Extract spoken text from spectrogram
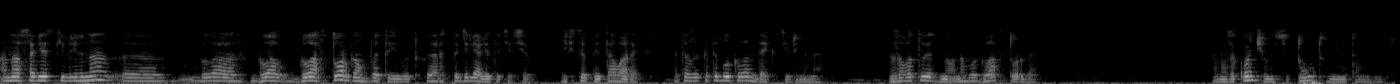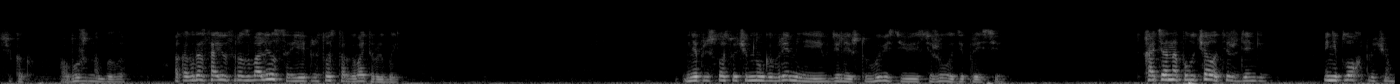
она в советские времена э, была глав, главторгом в этой, вот, когда распределяли вот эти все дефицитные товары. Это, это был Клондайк в те времена. Золотое дно, она была главторга. Она закончила институт, у нее там все как положено было. А когда союз развалился, ей пришлось торговать рыбой. Мне пришлось очень много времени ей уделить, чтобы вывести ее из тяжелой депрессии. Хотя она получала те же деньги. И неплохо причем.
